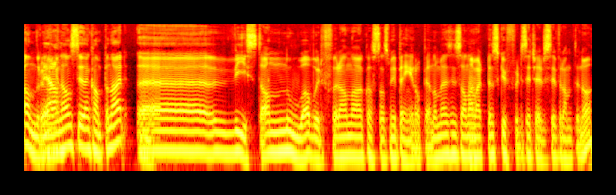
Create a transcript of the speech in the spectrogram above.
Andre Ja. hans i den kampen her eh, viste han noe av hvorfor han har kosta så mye penger opp igjennom. Jeg synes han har vært en skuffelse i Chelsea fram til nå.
